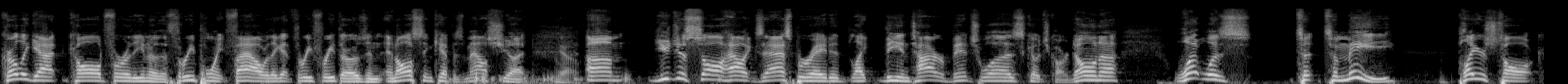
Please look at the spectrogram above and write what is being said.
Crowley got called for the you know the three point foul where they got three free throws, and, and Austin kept his mouth shut. Yeah. Um, you just saw how exasperated like the entire bench was. Coach Cardona, what was to to me, players talk.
